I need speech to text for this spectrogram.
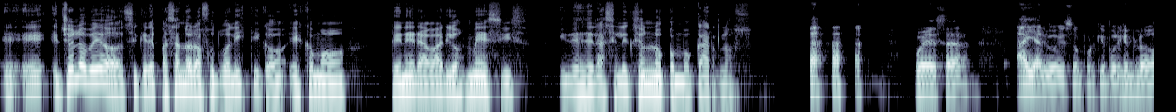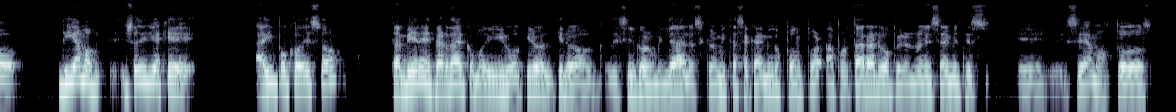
Eh, eh, yo lo veo, si querés pasando a lo futbolístico, es como tener a varios Messi y desde la selección no convocarlos. Puede ser hay algo de eso, porque, por ejemplo, digamos, yo diría que hay un poco de eso. También es verdad, como digo, quiero, quiero decir con humildad, los economistas académicos pueden aportar algo, pero no necesariamente eh, seamos todos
